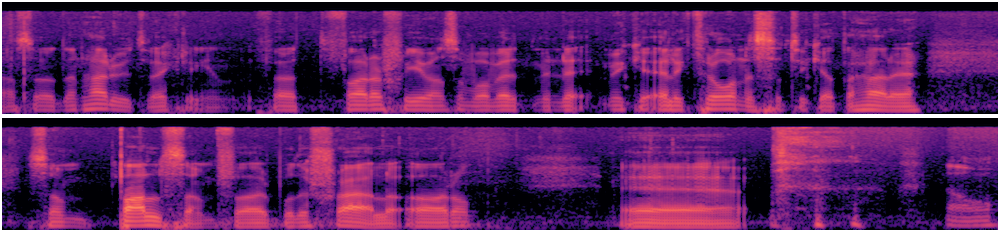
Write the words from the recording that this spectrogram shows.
Alltså den här utvecklingen. För att förra skivan som var väldigt mycket elektroniskt så tycker jag att det här är som balsam för både själ och öron. Eh, Ja.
